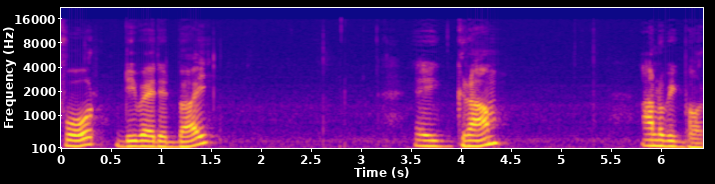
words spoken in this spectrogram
four divided by এই গ্রাম আণবিক ভর।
